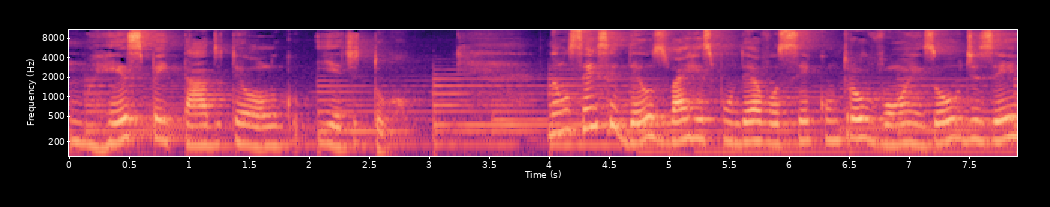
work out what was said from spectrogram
um respeitado teólogo e editor. Não sei se Deus vai responder a você com trovões ou dizer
